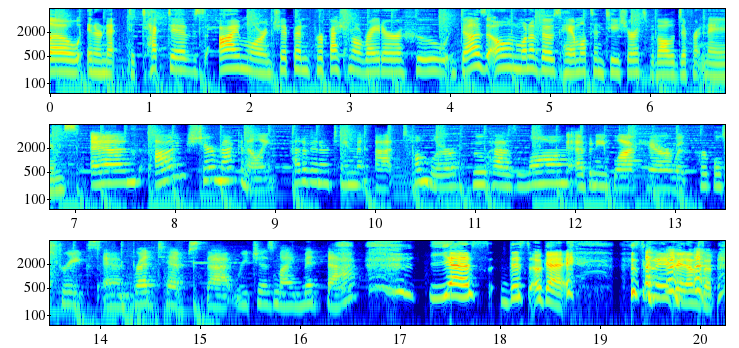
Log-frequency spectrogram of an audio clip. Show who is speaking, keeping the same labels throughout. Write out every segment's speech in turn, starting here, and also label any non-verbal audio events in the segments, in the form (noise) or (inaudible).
Speaker 1: Hello, Internet Detectives. I'm Lauren Shippen, professional writer who does own one of those Hamilton t shirts with all the different names.
Speaker 2: And I'm Cher McAnelly, head of entertainment at Tumblr, who has long ebony black hair with purple streaks and red tips that reaches my mid back. (laughs)
Speaker 1: Yes, this, okay. (laughs) (laughs) going to be a great episode.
